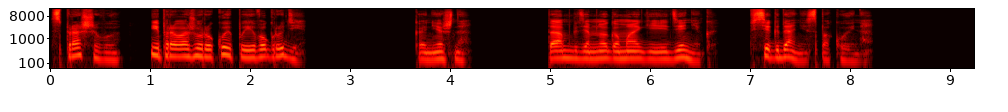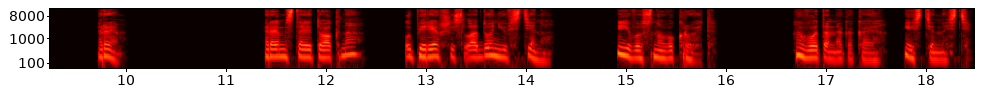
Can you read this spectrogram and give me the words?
Спрашиваю и провожу рукой по его груди. Конечно. Там, где много магии и денег, всегда неспокойно. Рэм. Рэм стоит у окна, уперевшись ладонью в стену. Его снова кроет. Вот она какая истинность.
